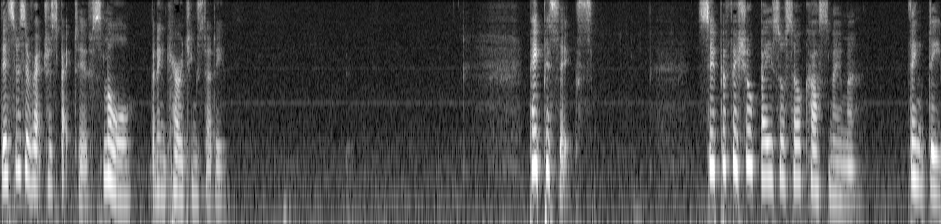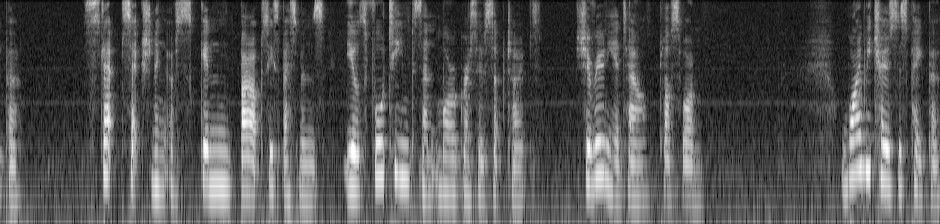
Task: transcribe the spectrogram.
This was a retrospective, small, but encouraging study. Paper 6 Superficial basal cell carcinoma. Think deeper. Step sectioning of skin biopsy specimens yields 14% more aggressive subtypes. Sharuni et al. plus 1. Why we chose this paper.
